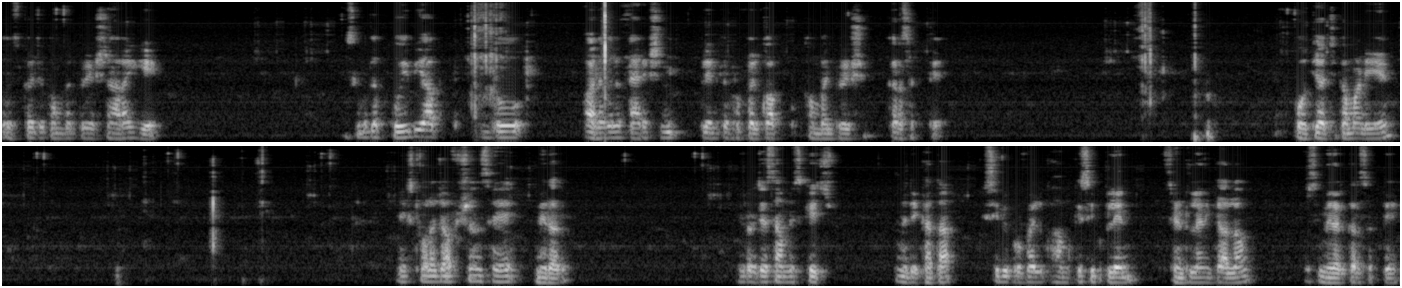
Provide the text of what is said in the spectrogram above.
तो उसका जो कंपन प्रोजेक्शन आ रहा है ये। इसका मतलब कोई भी आप दो अलग अलग डायरेक्शन प्लेन के प्रोफ़ाइल को आप कंबाइन प्रोजेक्शन कर सकते हैं। बहुत ही अच्छी कमांड ये नेक्स्ट वाला जो ऑप्शन है मिरर मिरर जैसे हमने स्केच में देखा था, किसी भी प्रोफ़ाइल को हम किसी प्लेन सेंटर लाइन के अलाउ उसे मिरर कर सकते हैं।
